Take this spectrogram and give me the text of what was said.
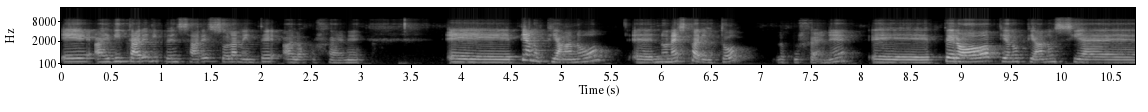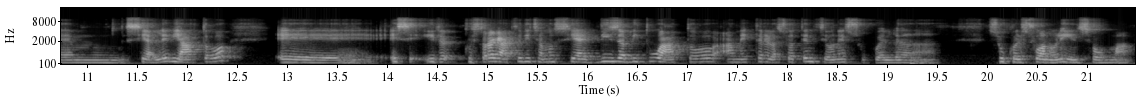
e a evitare di pensare solamente all'acufene. E piano piano eh, non è sparito l'acufene, eh, però piano piano si è, mh, si è alleviato e, e si, il, questo ragazzo diciamo si è disabituato a mettere la sua attenzione su quel, su quel suono lì, insomma.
